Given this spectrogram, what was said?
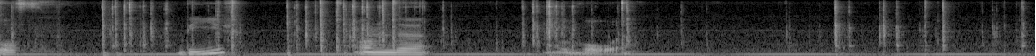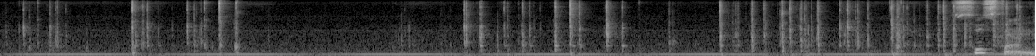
of beer on the wall. System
